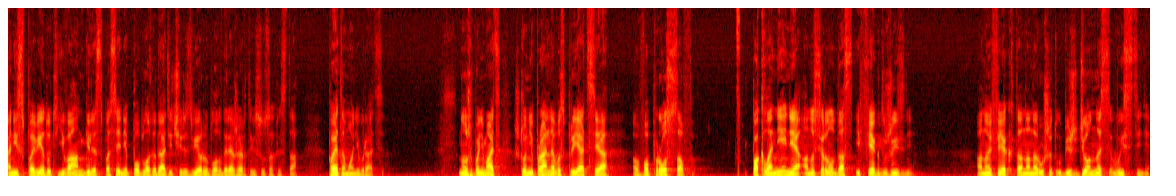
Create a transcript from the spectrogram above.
Они исповедуют Евангелие спасения по благодати через веру благодаря жертве Иисуса Христа. Поэтому они братья. Но нужно понимать, что неправильное восприятие вопросов поклонение, оно все равно даст эффект в жизни. Оно эффект, оно нарушит убежденность в истине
